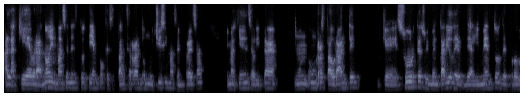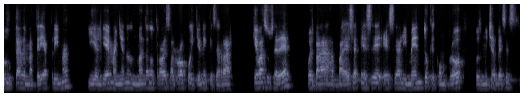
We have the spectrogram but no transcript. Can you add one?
a la quiebra, ¿no? Y más en este tiempo que se están cerrando muchísimas empresas. Imagínense ahorita un, restaurante que surte su inventario de, de alimentos, de productos, de materia prima, y el día de mañana nos mandan otra vez al rojo y tiene que cerrar. ¿Qué va a suceder? Pues va, va ese, ese, ese alimento que compró, pues muchas veces,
